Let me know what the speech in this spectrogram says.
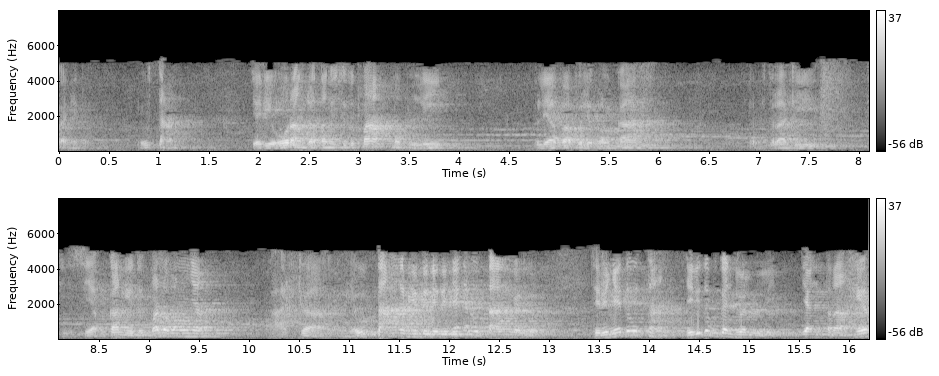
kan itu utang jadi orang datang ke situ pak mau beli. Beli apa? Beli kulkas setelah di, disiapkan gitu mana uangnya? Ada. Ya utang kan gitu. Jadinya kan utang kan gitu. Jadinya itu utang jadi itu bukan jual beli. Yang terakhir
